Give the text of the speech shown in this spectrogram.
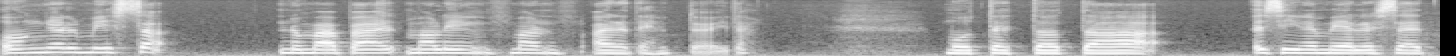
ongelmissa. No mä, pää, mä, olin, mä olen aina tehnyt töitä. Mutta tota, siinä mielessä, että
